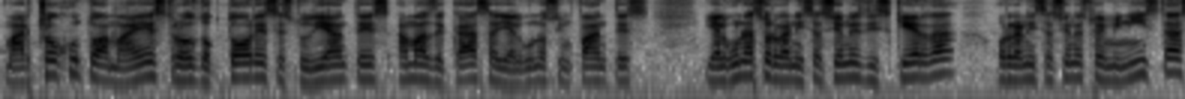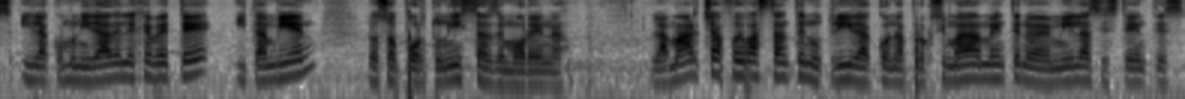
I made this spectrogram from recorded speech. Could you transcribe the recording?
marchó junto a maestros, doctores, estudiantes, amas de casa y algunos infantes, y algunas organizaciones de izquierda, organizaciones feministas y la comunidad LGBT y también los oportunistas de Morena. La marcha fue bastante nutrida, con aproximadamente 9.000 asistentes,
